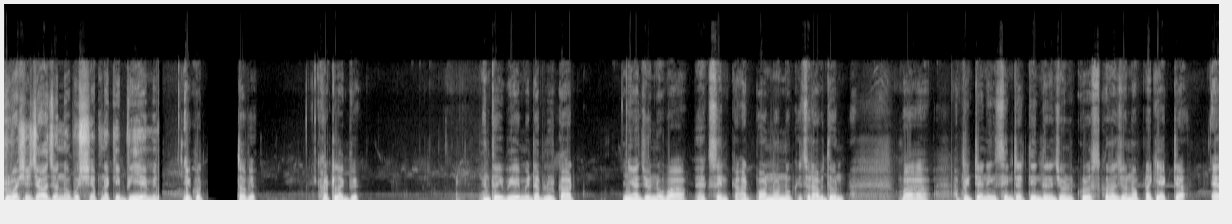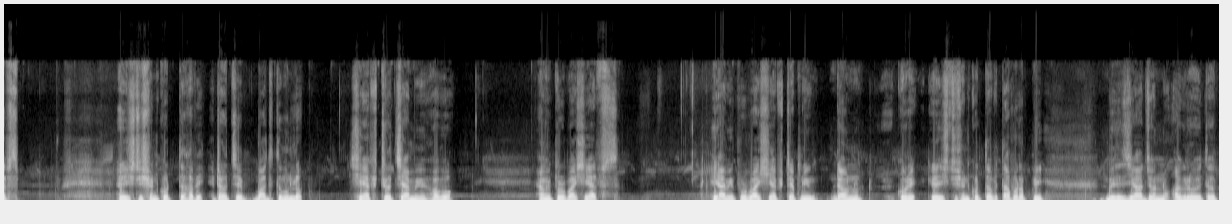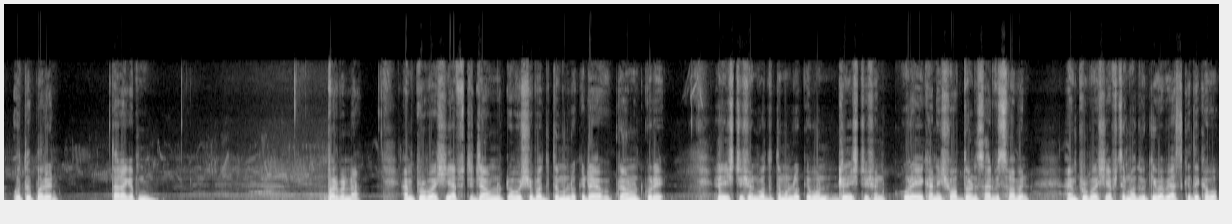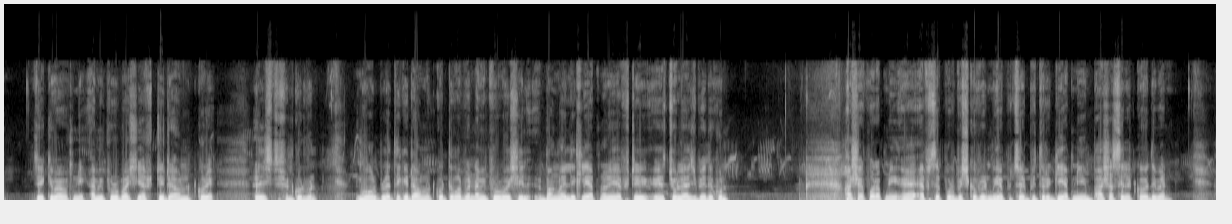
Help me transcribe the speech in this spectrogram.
প্রবাসে যাওয়ার জন্য অবশ্যই আপনাকে বিএমএ ই করতে হবে। কার্ড লাগবে। কিন্তু এই বিএমএ ডাব্লিউর কার্ড নেওয়ার জন্য বা ভ্যাকসিন কার্ড বা অন্য অন্য কিছুর আবেদন বা আপনি ট্রেনিং সেন্টার তিন দিনের জন্য ক্রস করার জন্য আপনাকে একটা অ্যাপস রেজিস্ট্রেশন করতে হবে। এটা হচ্ছে বাধ্যতামূলক। সেই অ্যাপসটি হচ্ছে আমি হব। আমি প্রবাসী অ্যাপস এই আমি প্রবাসী অ্যাপসটা আপনি ডাউনলোড করে রেজিস্ট্রেশন করতে হবে। তারপর আপনি বেড়ে যাওয়ার জন্য আগ্রহ হতে হতে পারেন। তার আগে আপনি পারবেন না। আমি প্রবাসী অ্যাপসটি ডাউনলোড অবশ্যই বাধ্যতামূলক। এটা ডাউনলোড করে রেজিস্ট্রেশন বাধ্যতামূলক এবং রেজিস্ট্রেশন করে এখানে সব ধরনের সার্ভিস পাবেন। আমি প্রবাসী অ্যাপসের মাধ্যমে কীভাবে আজকে দেখাবো? যে কীভাবে আপনি, আমি প্রবাসী অ্যাপসটি ডাউনলোড করে রেজিস্ট্রেশন করবেন। গুগল প্লে থেকে ডাউনলোড করতে পারবেন। আমি প্রবাসী বাংলায় লিখলে আপনার এই অ্যাপসটি চলে আসবে। দেখুন। আসার পর আপনি অ্যাপসে প্রবেশ করবেন অ্যাপসের ভিতরে গিয়ে আপনি ভাষা সিলেক্ট করে দেবেন।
